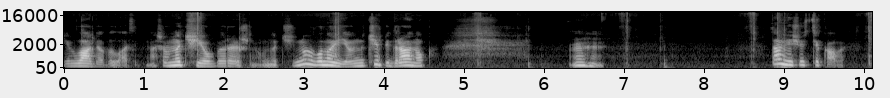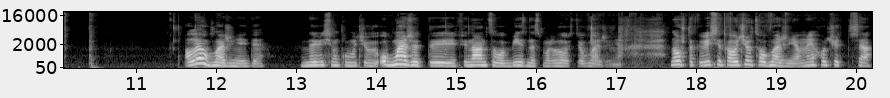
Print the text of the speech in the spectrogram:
І влада вилазить наша. Вночі обережно. Вночі. Ну, воно і є. Вночі під ранок. Угу. Там є щось цікаве. Але обмеження йде. Не вісімку мечів. Обмежити фінансово бізнес, можливості обмеження. Знову ж таки, вісімка мечів це обмеження. Мені хочеться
